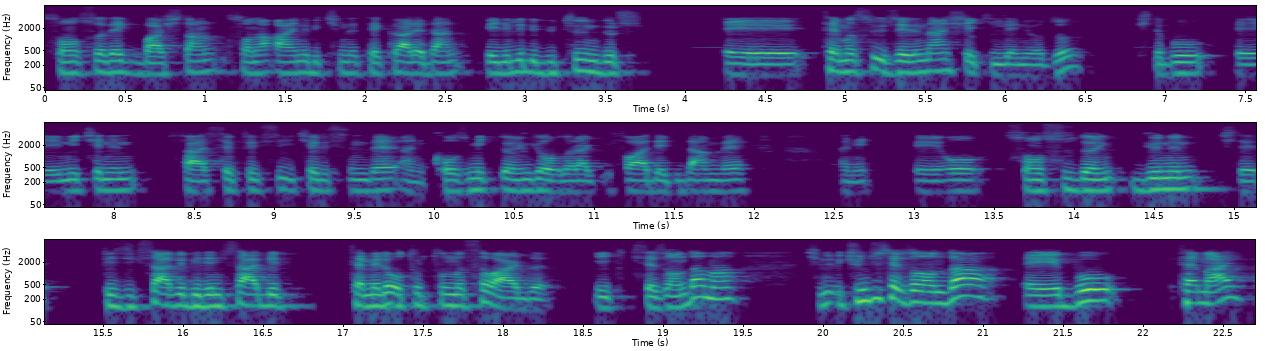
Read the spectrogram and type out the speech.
sonsuza dek baştan sona aynı biçimde tekrar eden belirli bir bütündür e, teması üzerinden şekilleniyordu. İşte bu e, Nietzsche'nin felsefesi içerisinde hani kozmik döngü olarak ifade edilen ve hani e, o sonsuz döngünün işte fiziksel ve bilimsel bir temeli oturtulması vardı ilk iki sezonda ama şimdi üçüncü sezonda e, bu temel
